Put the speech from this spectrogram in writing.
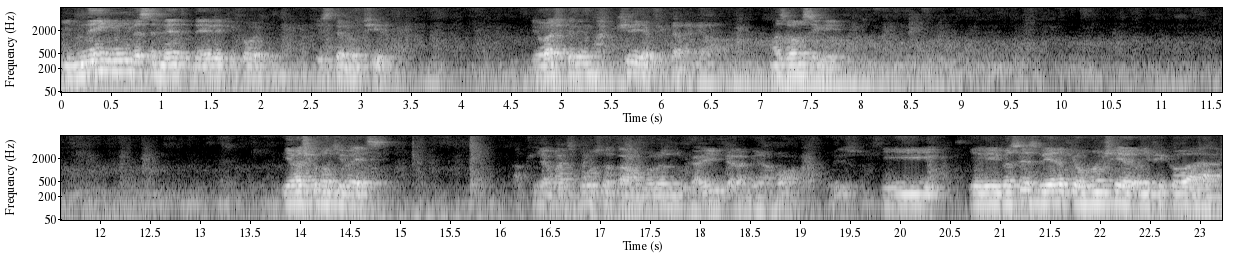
E nenhum descendente dele ficou. Motivo. Eu acho que ele não queria ficar naquela. Mas vamos seguir. E eu acho que o motivo é esse. A filha mais moça estava morando no Caí, que era minha avó, isso. E, e vocês viram que o Runche unificou a,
